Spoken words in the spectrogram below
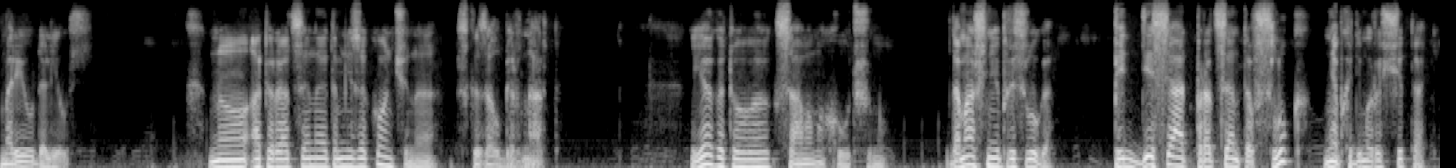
Мария удалилась. «Но операция на этом не закончена», — сказал Бернард. «Я готова к самому худшему. Домашняя прислуга. Пятьдесят процентов слуг необходимо рассчитать».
